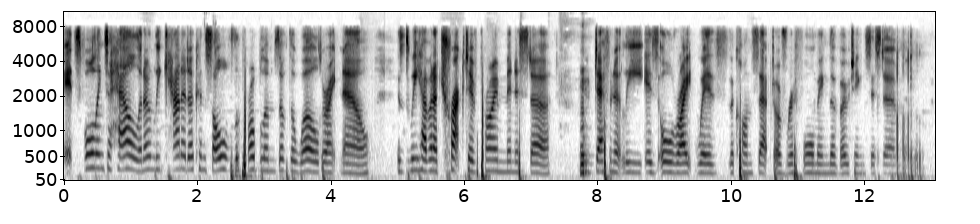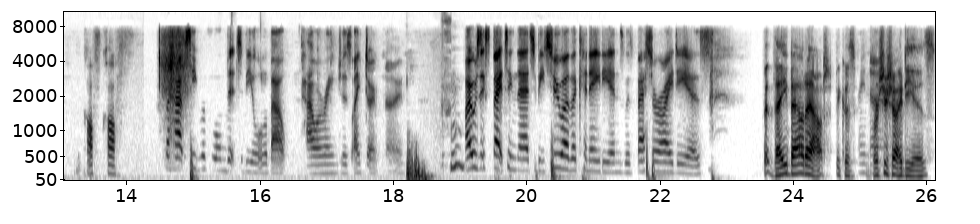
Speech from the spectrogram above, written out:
it's falling to hell and only Canada can solve the problems of the world right now. Because we have an attractive prime minister who definitely is all right with the concept of reforming the voting system. Cough, cough. Perhaps he reformed it to be all about Power Rangers. I don't know. I was expecting there to be two other Canadians with better ideas. But they bowed out because British ideas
